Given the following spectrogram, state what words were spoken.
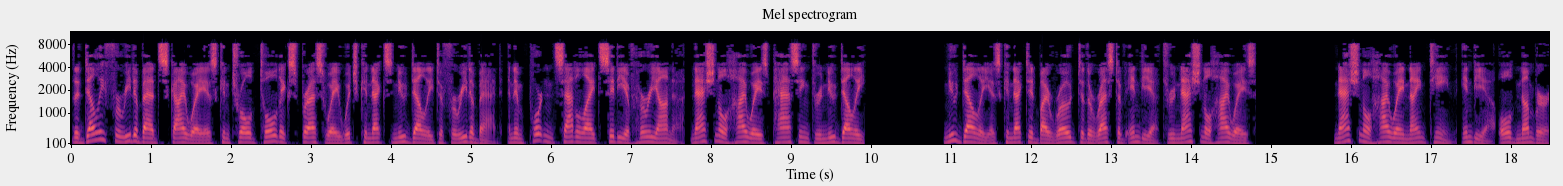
The Delhi-Faridabad Skyway is controlled tolled expressway which connects New Delhi to Faridabad, an important satellite city of Haryana. National highways passing through New Delhi New Delhi is connected by road to the rest of India through national highways National Highway 19 India old number,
